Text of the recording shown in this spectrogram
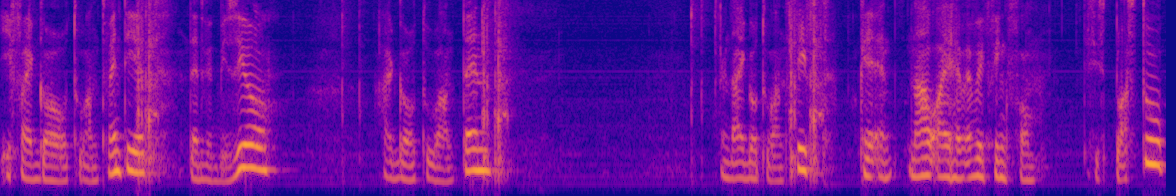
If I go to 120th, that would be 0. I go to 110 and I go to 1 fifth. Okay and now I have everything from this is plus 2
